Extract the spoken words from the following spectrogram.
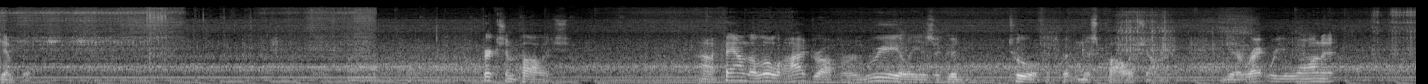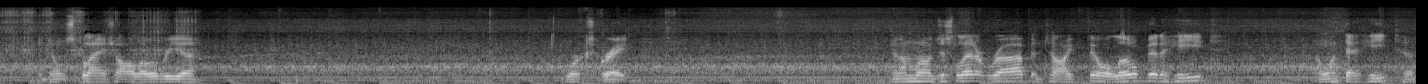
dimple. friction polish. I found a little eyedropper really is a good tool for putting this polish on. Get it right where you want it. It don't splash all over you. Works great. And I'm going to just let it rub until I feel a little bit of heat. I want that heat to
